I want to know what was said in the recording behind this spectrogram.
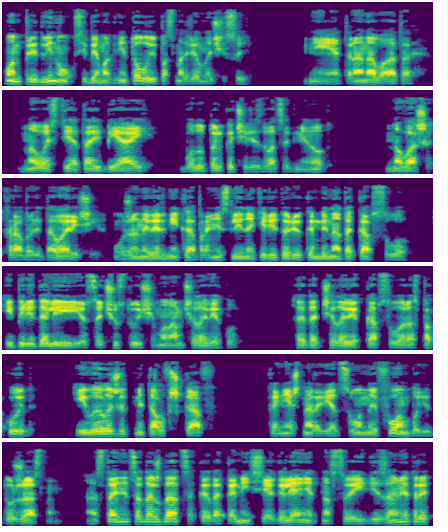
Он придвинул к себе магнитолу и посмотрел на часы. Нет, рановато. Новости от IBI будут только через 20 минут. Но ваши храбрые товарищи уже наверняка пронесли на территорию комбината капсулу и передали ее сочувствующему нам человеку. Этот человек капсулу распакует и выложит металл в шкаф, Конечно, радиационный фон будет ужасным. Останется дождаться, когда комиссия глянет на свои дизометры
